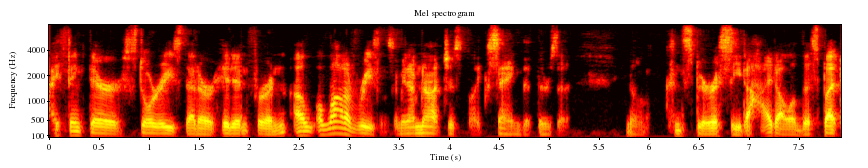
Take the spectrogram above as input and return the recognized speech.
I think they're stories that are hidden for an, a, a lot of reasons. I mean, I'm not just like saying that there's a, you know, conspiracy to hide all of this, but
